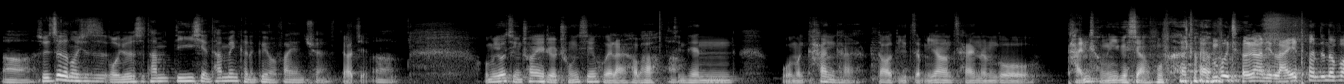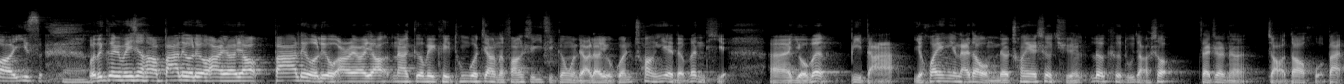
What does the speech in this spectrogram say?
啊。所以这个东西是我觉得是他们第一线，他们可能更有发言权了解。啊。我们有请创业者重新回来，好不好？今天我们看看到底怎么样才能够谈成一个项目吧，谈不成让你来一趟，真的不好意思。我的个人微信号八六六二幺幺八六六二幺幺，那各位可以通过这样的方式一起跟我聊聊有关创业的问题，呃，有问必答，也欢迎您来到我们的创业社群乐客独角兽，在这儿呢找到伙伴，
